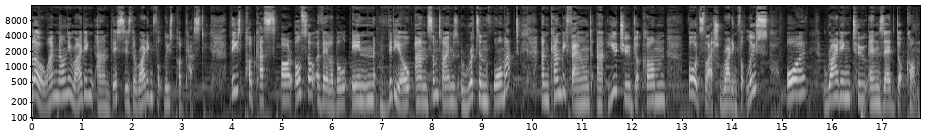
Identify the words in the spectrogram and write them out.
Hello, I'm Melanie Riding, and this is the Riding Footloose podcast. These podcasts are also available in video and sometimes written format and can be found at youtube.com forward slash riding footloose or riding2nz.com.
